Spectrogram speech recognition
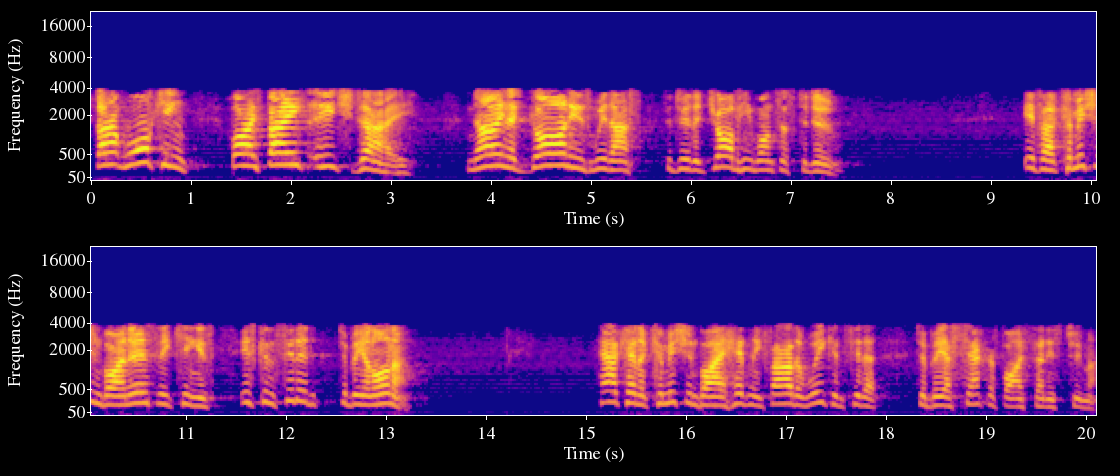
Start walking by faith each day, knowing that God is with us to do the job He wants us to do. If a commission by an earthly king is, is considered to be an honour, how can a commission by a Heavenly Father we consider to be a sacrifice that is too much?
